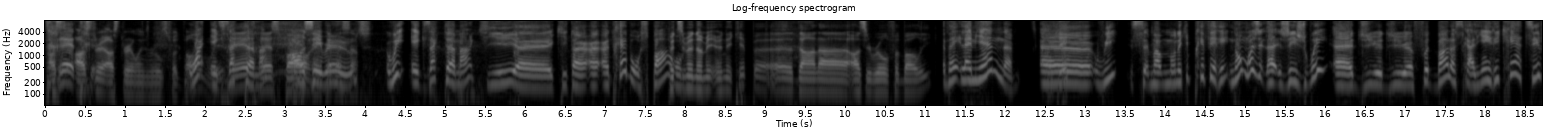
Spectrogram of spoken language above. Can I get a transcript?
Très, très- Austra- Australian Rules Football. Ouais, oui. exact. Exactement. Très, très sport Aussie intéressant. Rules. Oui, exactement, qui est, euh, qui est un, un- un très beau sport. Peux-tu me nommer une équipe euh, dans la Aussie Rule Football League? Ben, la mienne, euh, oui, c'est ma- mon équipe préférée. Non, moi, j'ai- la- j'ai joué euh, du, du football australien récréatif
